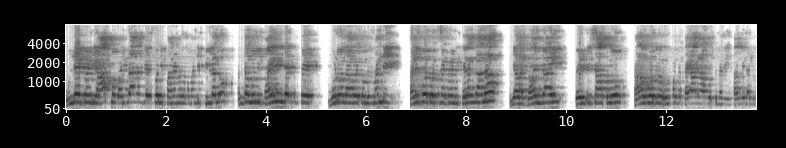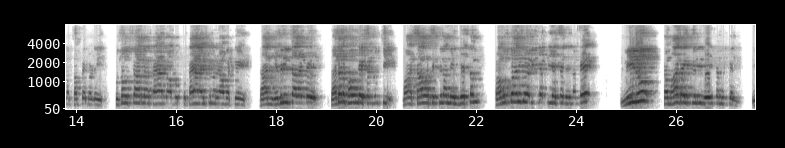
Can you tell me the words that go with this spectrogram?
ఉండేటువంటి ఆత్మ బలిదానం చేసుకొని పన్నెండు వందల మంది పిల్లలు అంతకుముందు ఫైరింగ్ జరిపితే మూడు వందల అరవై తొమ్మిది మంది చనిపోతూ వచ్చినటువంటి తెలంగాణ ఇవాళ గాంజాయి బెల్ట్ షాపులు తాగుబోతుల రూపంగా తయారు కాబోతున్నది తల్లిదండ్రులకు చంపేటువంటి కుసంస్కారులుగా తయారు కాబోతు తయారవుతున్నారు కాబట్టి దాన్ని ఎదిరించాలంటే గదర్ ఫౌండేషన్ నుంచి మా శావ శక్తిలా మేము చేస్తాం. ప్రభుత్వానికి కూడా విజ్ఞప్తి చేసేది ఏంటంటే మీరు ఒక మాట ఇచ్చింది వేదిక మీదకి వెళ్ళి. ఈ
